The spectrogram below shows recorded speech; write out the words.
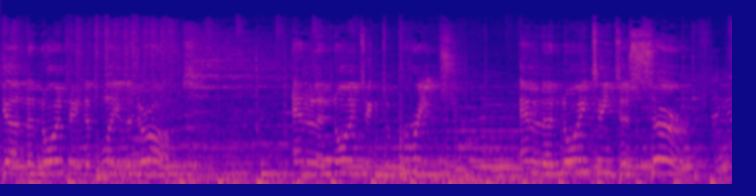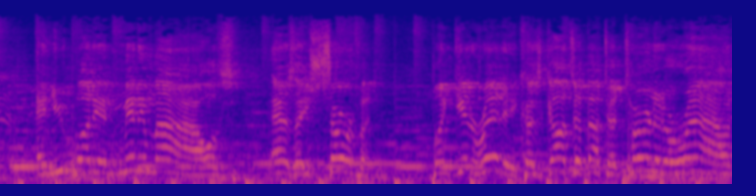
Got an anointing to play the drums, and an anointing to preach, and an anointing to serve. And you put in many miles as a servant. But get ready, because God's about to turn it around,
